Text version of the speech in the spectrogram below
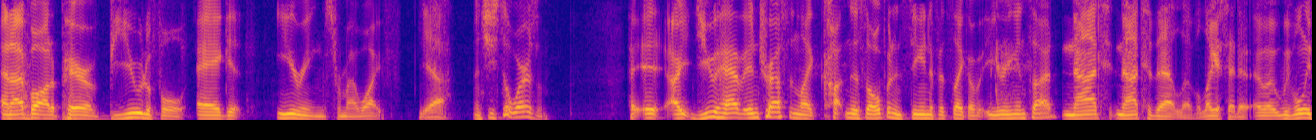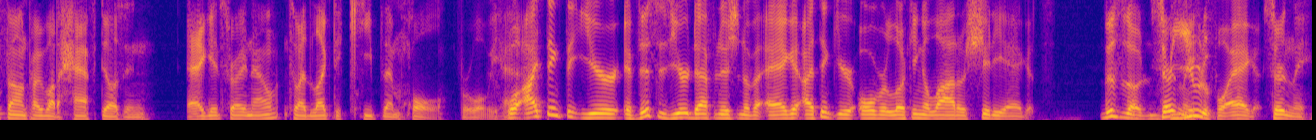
And I bought a pair of beautiful agate earrings for my wife, Yeah. and she still wears them. It- are, do you have interest in like cutting this open and seeing if it's like an earring inside? Not not to that level. Like I said, uh, we've only found probably about a half dozen agates right now, so I'd like to keep them whole for what we have. Well, I think that you're, if this is your definition of an agate, I think you're overlooking a lot of shitty agates. This is a Certainly. beautiful agate. Certainly,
